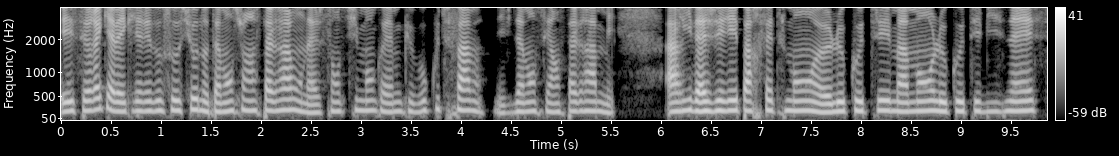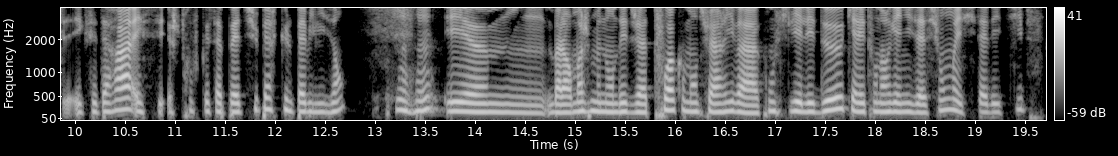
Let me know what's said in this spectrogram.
Et c'est vrai qu'avec les réseaux sociaux, notamment sur Instagram, on a le sentiment quand même que beaucoup de femmes, évidemment c'est Instagram, mais arrivent à gérer parfaitement euh, le côté maman, le côté business, etc. Et je trouve que ça peut être super culpabilisant. Mmh et bah alors moi je me demandais déjà toi comment tu arrives à concilier les deux, quelle est ton organisation? Et si tu as des tips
